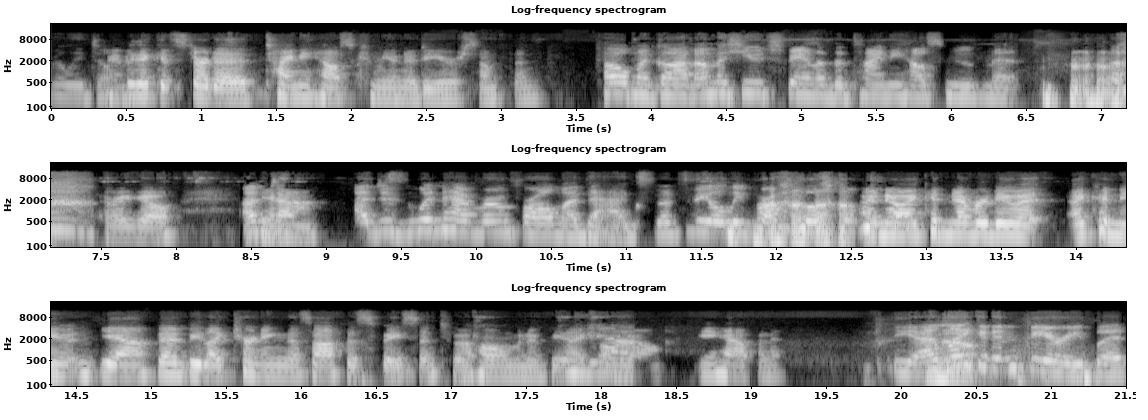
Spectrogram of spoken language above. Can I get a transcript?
really don't. Maybe they could start a tiny house community or something. Oh my God, I'm a huge fan of the tiny house movement. There we go. just, Yeah. I just wouldn't have room for all my bags. That's the only problem. I know I could never do it. I couldn't even. Yeah, that'd be like turning this office space into a home, and it'd be like, oh Yeah. no, ain't happening. yeah, I No. like it in theory, but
